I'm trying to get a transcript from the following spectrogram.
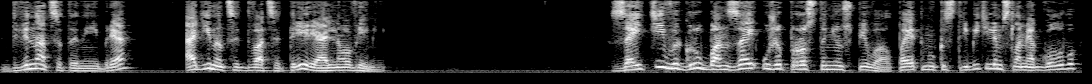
12 ноября, 11.23 реального времени. Зайти в игру Банзай уже просто не успевал, поэтому к истребителям, сломя голову,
